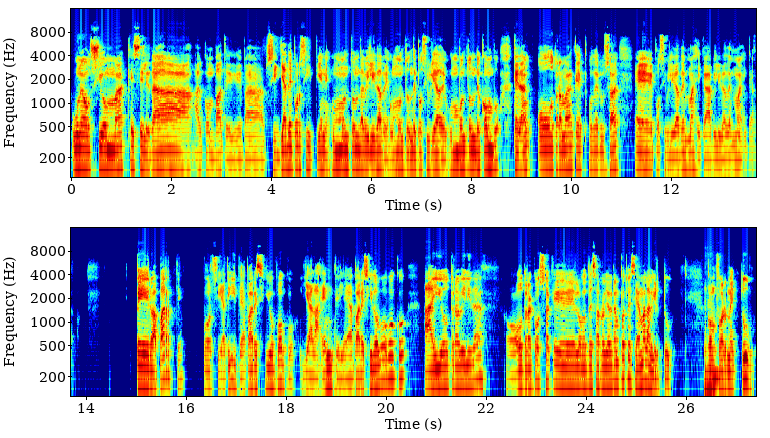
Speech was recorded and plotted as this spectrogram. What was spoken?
una opción más que se le da al combate. Que si ya de por sí tienes un montón de habilidades, un montón de posibilidades, un montón de combos, te dan otra más que es poder usar eh, posibilidades mágicas, habilidades mágicas. Pero aparte, por si a ti te ha parecido poco y a la gente le ha parecido poco, hay otra habilidad otra cosa que los desarrolladores han puesto que se llama la virtud. Conforme tú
